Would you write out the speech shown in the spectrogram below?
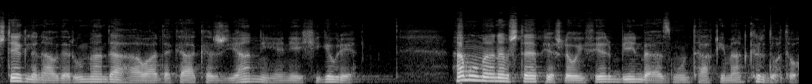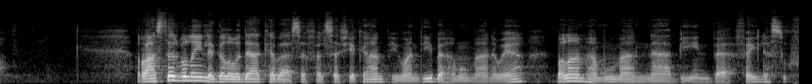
شتێک لە ناو دەروونماندا هاوار دەکا کە ژیان نهێنییەکی گەورەیە هەموومان ئەم شتە پێش لەوەی فێر ببین بە ئەزموون تاقیمان کردۆتەوە. ڕاستتر بڵێین لەگەڵەوەدا کە باسە فەلسەفیەکان پەیوەندی بە هەموومانەوەیە بەڵام هەموومان نا بین بە فەیلەسوف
